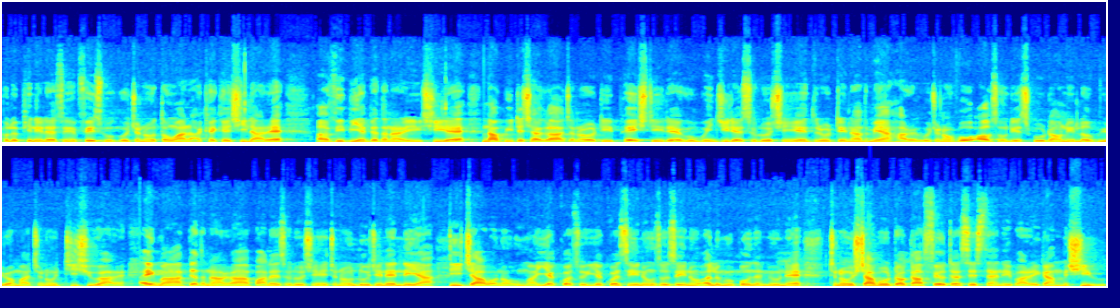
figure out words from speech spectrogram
ဘယ်လိုဖြစ်နေလဲဆိုရင် Facebook ကိုကျွန်တော်တို့သုံးရတာအခက်အခဲရှိလာတယ်အာ VPN ပြဿနာတွေရှိတယ်နောက်ပြီးတစ်ချက်ကကျွန်တော်တို့ဒီ page တွေတဲကိုဝင်ကြည့်တယ်ဆိုလို့ရှိရင်သူတို့တင်ထားသမျှဟာတွေကိုကျွန်တော်ဟိုအောက်ဆုံးထိ scroll down တွေလုပ်ပြီးတော့မှကျွန်တော်ကြည့်ရှုရတယ်အဲ့မှာပြဿနာကဘာလဲဆိုလို့ရှိရင်ကျွန်တော်တို့လိုချင်တဲ့နေရာတိကျပါတော့ဥပမာရက်ကွက်ဆိုရက်ကွက်ဈေးနှုန်းဆိုဈေးနှုန်းအဲ့လိုမျိုးပုံစံမျိုးနဲ့ကျွန်တော်တို့ရှာဖို့တော့က filter system တွေဘာတွေကမရှိဘူး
